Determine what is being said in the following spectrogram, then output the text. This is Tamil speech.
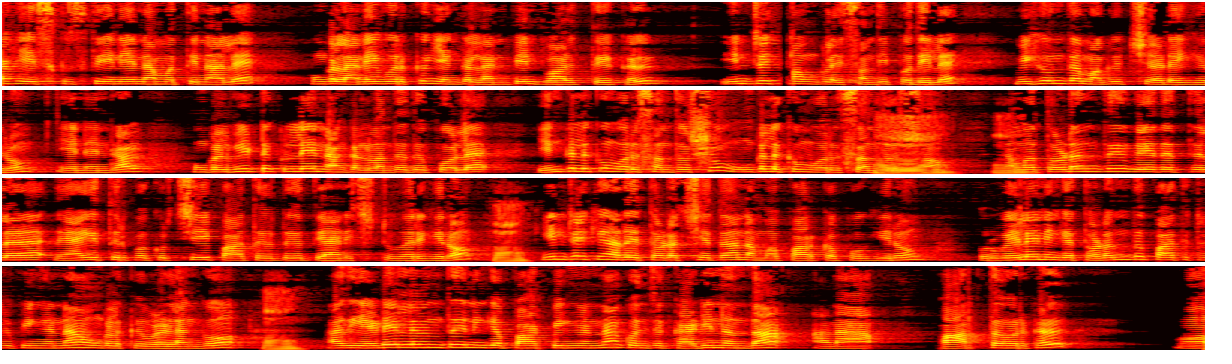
ஆண்டவராக இயேசு கிறிஸ்து இனிய நாமத்தினாலே உங்கள் அனைவருக்கும் எங்கள் அன்பின் வாழ்த்துக்கள். இன்றைக்கு உங்களை சந்திப்பதிலே மிகுந்த மகிழ்ச்சி அடைகிறோம். ஏனென்றால் உங்கள் வீட்டுக்குள்ளே நாங்கள் வந்தது போல எங்களுக்கும் ஒரு சந்தோஷம் உங்களுக்கும் ஒரு சந்தோஷம். நம்ம தொடர்ந்து வேதத்துல நியாய தீர்ப்பை குறிச்சி பார்த்துட்டு தியானிச்சுட்டு வருகிறோம். இன்றைக்கும் அதை தொடர்ச்சியை தான் நம்ம பார்க்க போகிறோம். ஒருவேளை நீங்க தொடர்ந்து பார்த்துட்டு இருப்பீங்கன்னா உங்களுக்கு விளங்கும். அது இடையில இருந்து நீங்க பார்ப்பீங்கன்னா கொஞ்சம் கடினம் தான் ஆனா பார்த்தவர்கள்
